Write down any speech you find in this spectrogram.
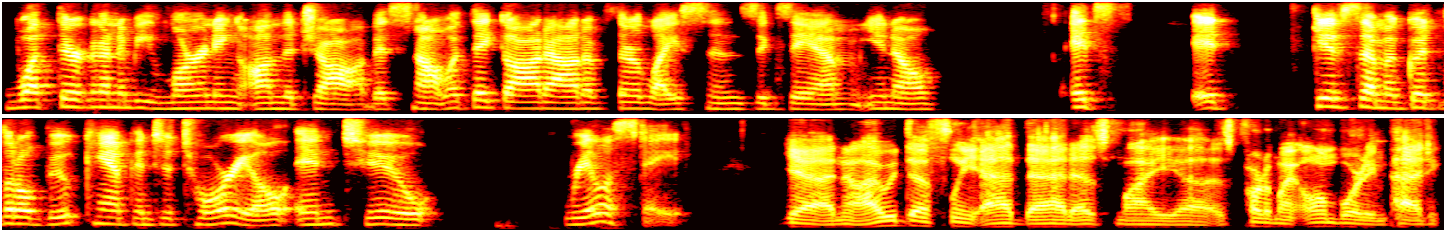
what they're going to be learning on the job. It's not what they got out of their license exam. You know, it's, it gives them a good little boot camp and tutorial into real estate. Yeah, no, I would definitely add that as my uh, as part of my onboarding pack-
